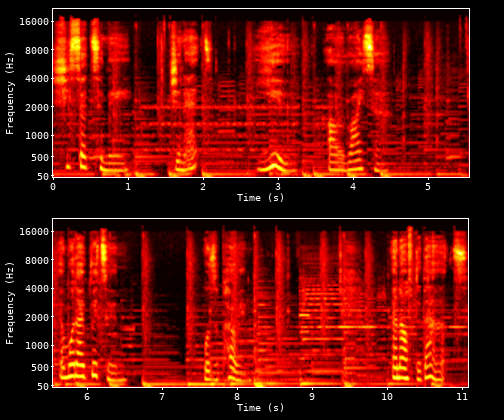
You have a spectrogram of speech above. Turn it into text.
she said to me, Jeanette, you are a writer. And what I'd written was a poem. And after that,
